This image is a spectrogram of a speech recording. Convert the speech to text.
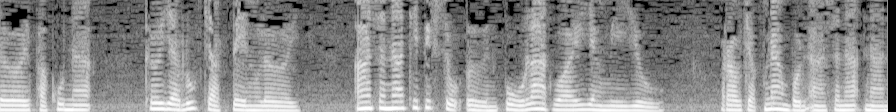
เลยภคุณะ เธออย่าลุกจากเตียงเลย อาสนะที่ภิกษุอื่นปูลาดไว้ยังมีอยู่ เราจะนั่งบนอาสนะนั้น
